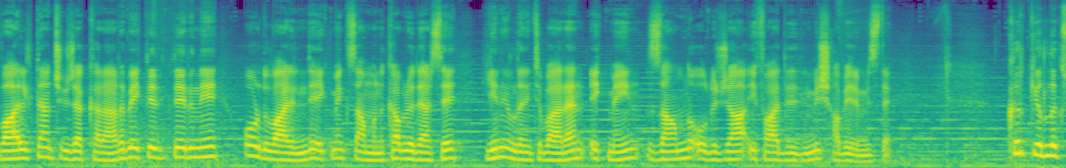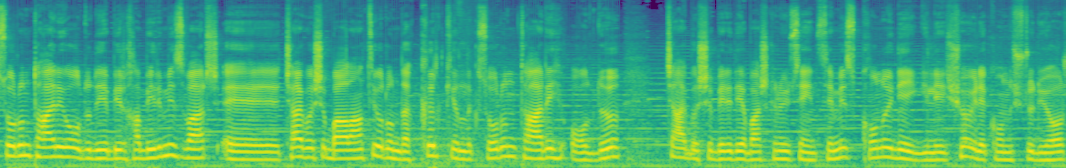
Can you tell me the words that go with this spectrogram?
Valilikten çıkacak kararı beklediklerini, Ordu valiliğinde ekmek zammını kabul ederse yeni yıldan itibaren ekmeğin zamlı olacağı ifade edilmiş haberimizde. 40 yıllık sorun tarihi oldu diye bir haberimiz var. Ee, Çaybaşı bağlantı yolunda 40 yıllık sorun tarih oldu. Çaybaşı Belediye Başkanı Hüseyin Semiz konuyla ilgili şöyle konuştu diyor.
